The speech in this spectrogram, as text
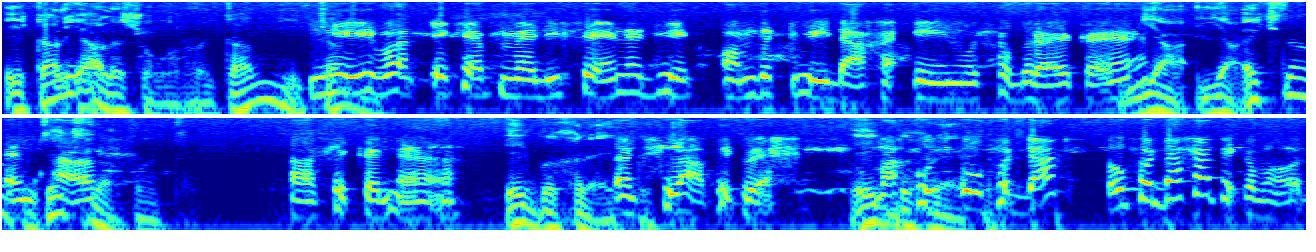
je kan niet alles horen. Ik kan niet. kan Nee, want ik heb medicijnen die ik om de twee dagen één moet gebruiken. Hè? Ja, ja, ik snap En het. Ik als- snap het. Als ik een... eh, Ik begrijp dan slaap ik weg. Ik maar goed, het. overdag, overdag heb ik hem hoor.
